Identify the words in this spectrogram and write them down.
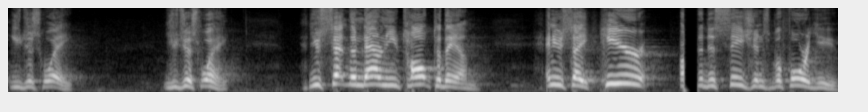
you just wait. You just wait. You set them down and you talk to them. And you say, Here are the decisions before you.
